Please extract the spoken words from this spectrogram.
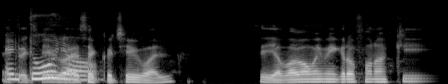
El igual, se tuyo. escucha igual. Si yo apago mi micrófono aquí.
